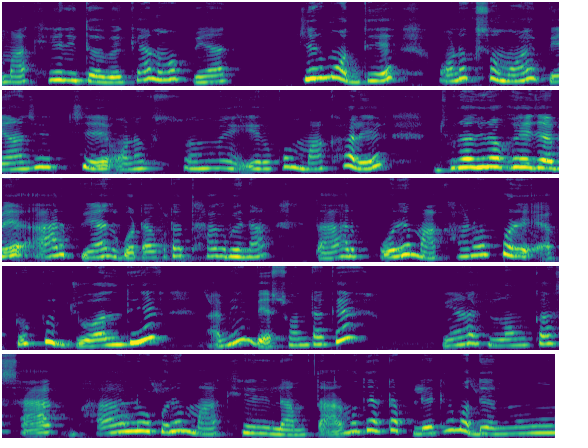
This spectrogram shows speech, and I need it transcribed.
মাখিয়ে নিতে হবে। কেন? পেঁয়াজের মধ্যে অনেক সময় পেঁয়াজের চেয়ে অনেক সময় এরকম মাখালে ঝুরা ঝুরা হয়ে যাবে আর পেঁয়াজ গোটা গোটা থাকবে না। তারপরে মাখানোর পরে একটু একটু জল দিয়ে আমি বেসনটাকে পেঁয়াজ, লঙ্কা, শাক ভালো করে মাখিয়ে নিলাম। তার মধ্যে একটা প্লেটের মধ্যে নুন,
